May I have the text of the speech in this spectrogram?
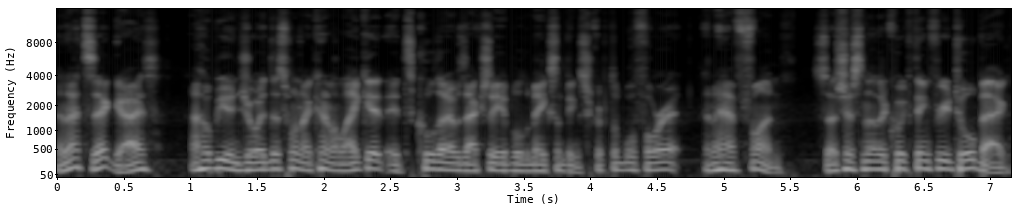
And that's it, guys. I hope you enjoyed this one. I kind of like it. It's cool that I was actually able to make something scriptable for it, and I have fun. So that's just another quick thing for your tool bag.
